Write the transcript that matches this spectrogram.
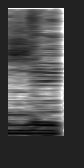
she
